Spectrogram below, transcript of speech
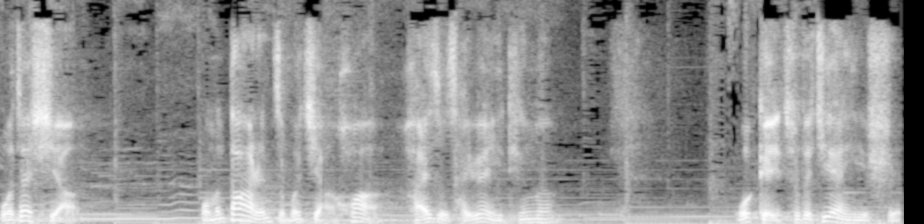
我在想。我们大人怎么讲话，孩子才愿意听呢？我给出的建议是：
